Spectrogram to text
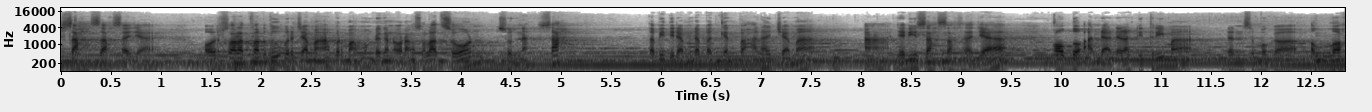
sah-sah saja. Orang sholat fardu berjamaah bermakmum dengan orang sholat sun, sunnah sah, tapi tidak mendapatkan pahala jamaah. Jadi sah-sah saja. Qadha anda adalah diterima dan semoga Allah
